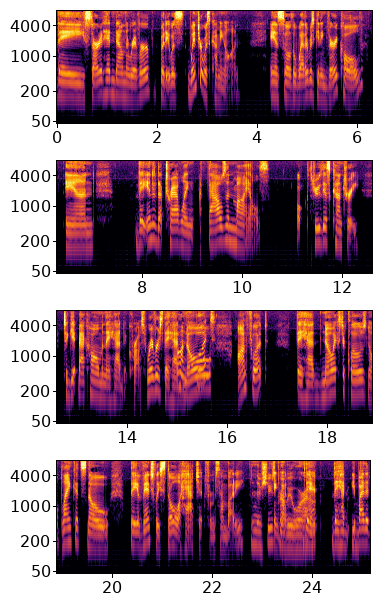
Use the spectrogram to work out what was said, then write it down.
they started heading down the river, but it was winter was coming on, and so the weather was getting very cold, and they ended up traveling a thousand miles uh, through this country to get back home, and they had to cross rivers. They had On no foot? on foot. They had no extra clothes, no blankets, no. They eventually stole a hatchet from somebody. And their shoes and got- probably wore they, out. They had by the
